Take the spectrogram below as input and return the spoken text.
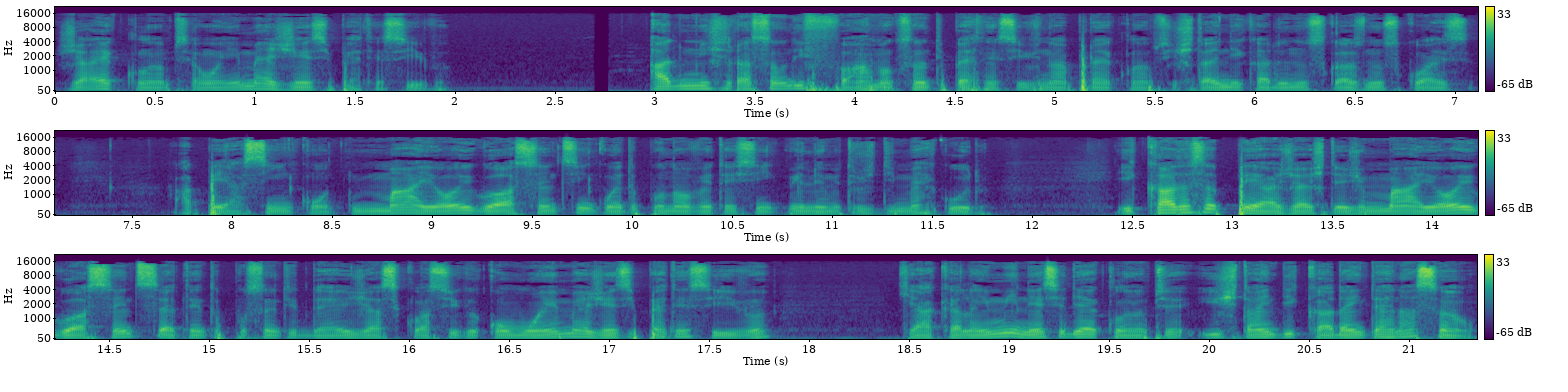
já a eclâmpsia é uma emergência hipertensiva. A administração de fármacos antihipertensivos na pré-eclâmpsia está indicada nos casos nos quais a PA se encontre maior ou igual a 150 por 95 mm de mercúrio, e caso essa PA já esteja maior ou igual a 170 por 110, já se classifica como uma emergência hipertensiva, que é aquela iminência de eclâmpsia e está indicada a internação.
